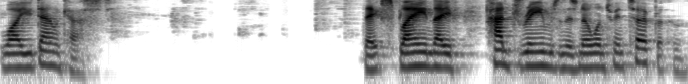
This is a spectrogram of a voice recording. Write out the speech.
Why are you downcast? They explain they've had dreams and there's no one to interpret them.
